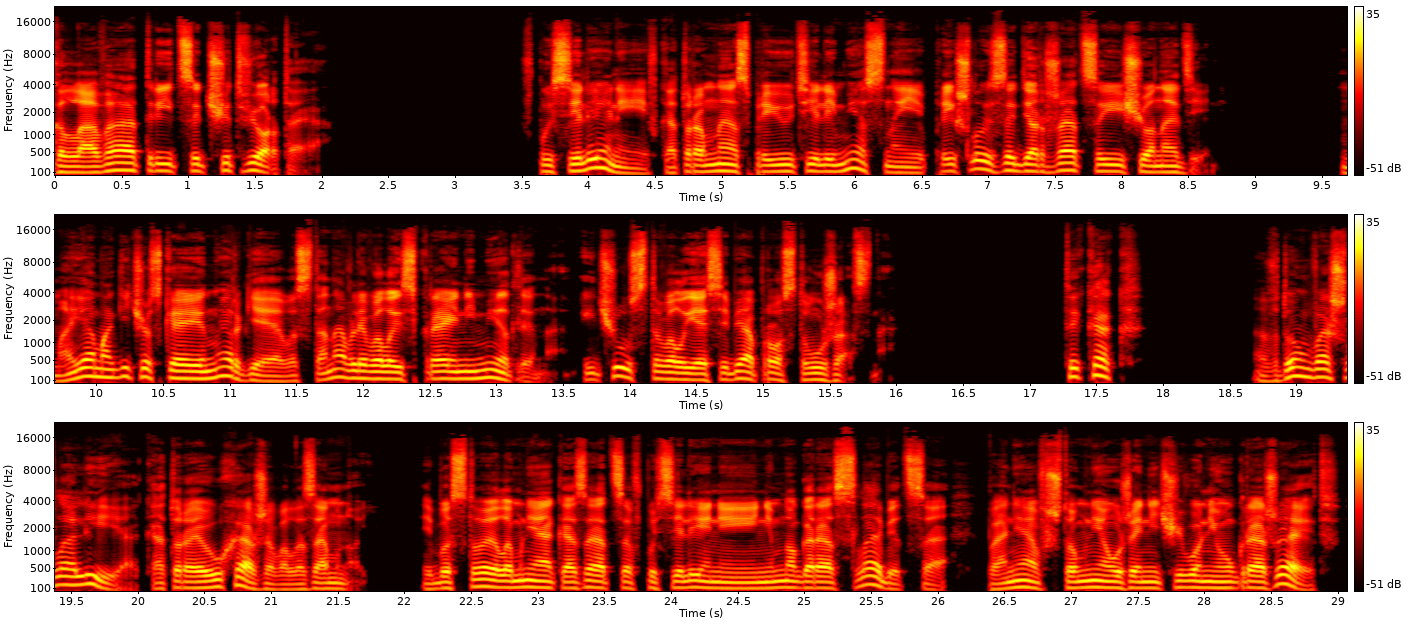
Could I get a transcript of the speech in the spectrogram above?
Глава 34. В поселении, в котором нас приютили местные, пришлось задержаться еще на день. Моя магическая энергия восстанавливалась крайне медленно, и чувствовал я себя просто ужасно. «Ты как?» В дом вошла Лия, которая ухаживала за мной, ибо стоило мне оказаться в поселении и немного расслабиться, поняв, что мне уже ничего не угрожает,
